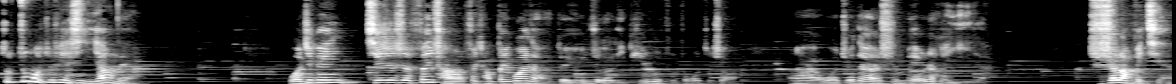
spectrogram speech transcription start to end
就中国足球也是一样的呀。我这边其实是非常非常悲观的，对于这个里皮入主中国足球，呃，我觉得是没有任何意义的，只是浪费钱。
